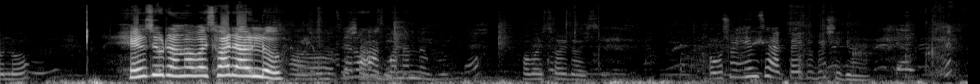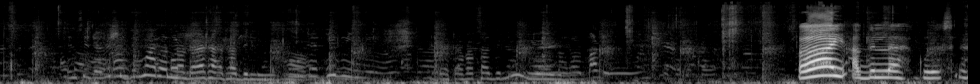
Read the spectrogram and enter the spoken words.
হলো? হেলসি উঠানো ভাই ছয়টা হইল। তেরো হাগ বানান লাগবে সবাই ছয়টা হয়েছে। অবশ্যই হেনছে একটা একটু বেশি দিব। এনসিটা বেশি দিম আর অন্যটা আঠা আঠা দিলি। এটা পাতা দিলি গেল। ওই আব্দুল্লাহ গুরস না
